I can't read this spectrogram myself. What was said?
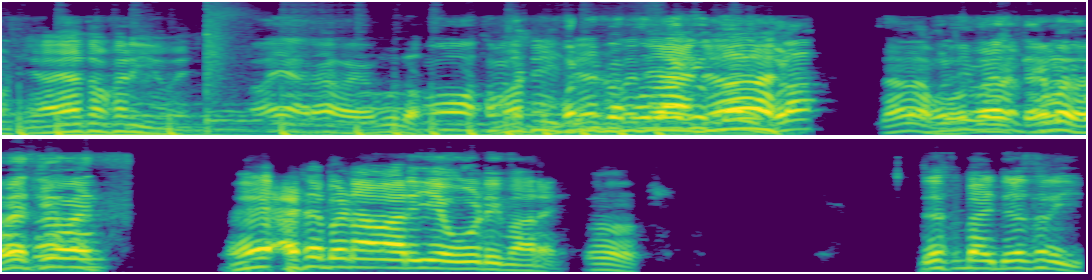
મોટી. આયા તો કરી હવે. મોટી દસ વાગ્યા દસ. ના ના મોટો ટાઈમ જ હવે થયો હોય ને. એ આઠે બનાવવાની એ ઓડી મારે. હં. દસ બાય દસ રી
